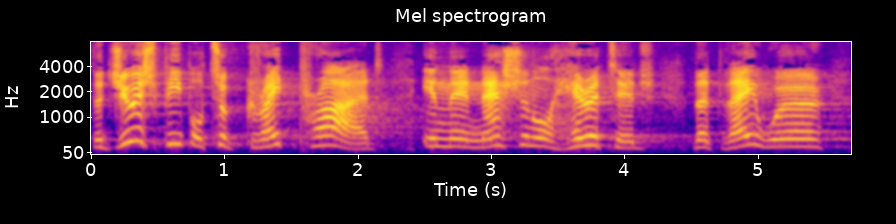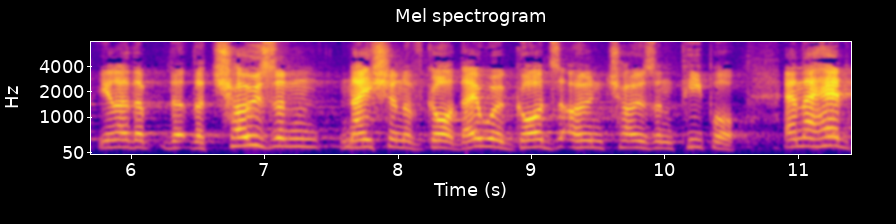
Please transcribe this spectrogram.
the Jewish people took great pride in their national heritage that they were, you know, the, the, the chosen nation of God. They were God's own chosen people. And they had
